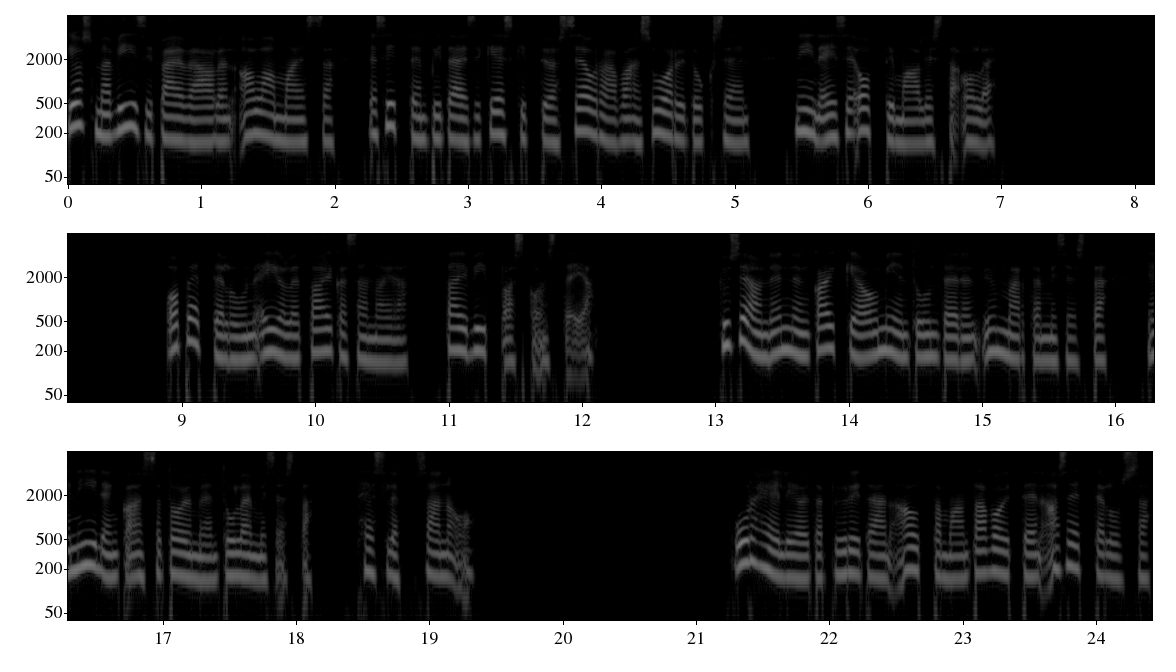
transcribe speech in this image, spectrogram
Jos mä viisi päivää olen alamaissa ja sitten pitäisi keskittyä seuraavaan suoritukseen, niin ei se optimaalista ole. Opetteluun ei ole taikasanoja tai vippaskonsteja. Kyse on ennen kaikkea omien tunteiden ymmärtämisestä ja niiden kanssa toimeen tulemisesta, Teslef sanoo. Urheilijoita pyritään auttamaan tavoitteen asettelussa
